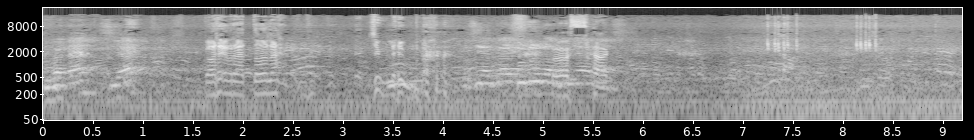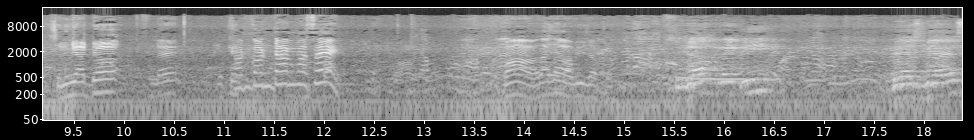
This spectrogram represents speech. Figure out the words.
Gimana? Siap? Kau berato lah. Ciblem. Persiapkan dulu lagunya. Sini ada. Kondang masih. Wah, tak tahu bisa. Sudah ready? BSBS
